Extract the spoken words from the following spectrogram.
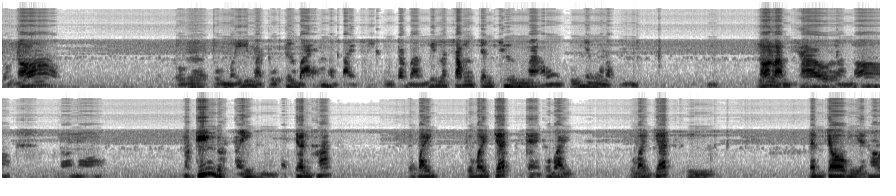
Tụi nó tụi, tụi mỹ mà tụi tư bản mà tài thiệt các bạn biết nó sống trên xương máu của nhân loại nó làm sao là nó nó nó nó kiếm được tiền là trên hết. Tụi bay tụi bay chết kệ tụi bay tụi bay chết thì đem chôn vậy thôi.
